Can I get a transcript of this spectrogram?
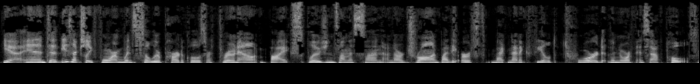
Yeah, and uh, these actually form when solar particles are thrown out by explosions on the sun and are drawn by the Earth's magnetic field toward the north and south poles,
